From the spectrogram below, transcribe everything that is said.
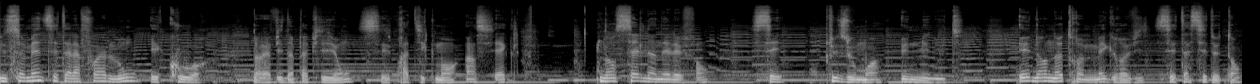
Une semaine, c'est à la fois long et court. Dans la vie d'un papillon, c'est pratiquement un siècle. Dans celle d'un éléphant, c'est plus ou moins une minute. Et dans notre maigre vie, c'est assez de temps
